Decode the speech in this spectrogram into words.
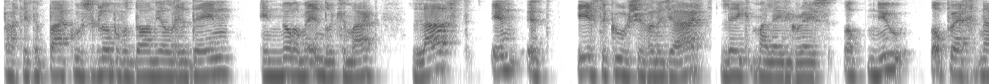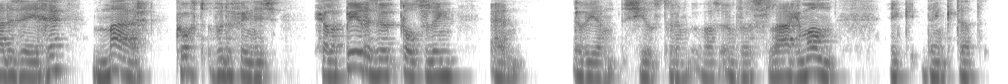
Paard heeft een paar koersen gelopen voor Daniel Redeen. Enorme indruk gemaakt. Laatst in het eerste koersje van het jaar leek My Lady Grace opnieuw op weg naar de zege. Maar kort voor de finish galopeerde ze plotseling en Urjan Schielström was een verslagen man. Ik denk dat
